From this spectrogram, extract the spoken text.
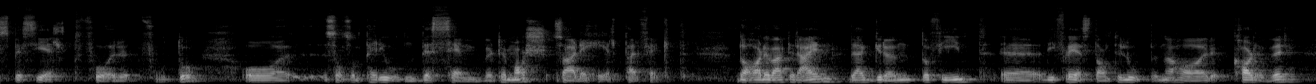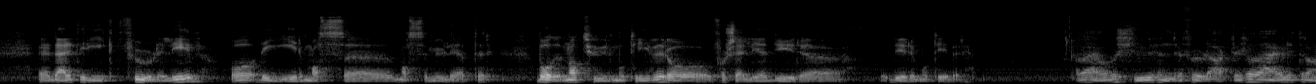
spesielt for foto. Og sånn som perioden desember til mars, så er det helt perfekt. Da har det vært regn, det er grønt og fint. Eh, de fleste antilopene har kalver. Eh, det er et rikt fugleliv, og det gir masse, masse muligheter. Både naturmotiver og forskjellige dyre, dyremotiver. Ja, det er over 700 fuglearter, så det er jo litt å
